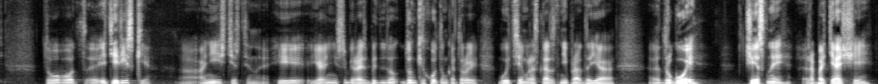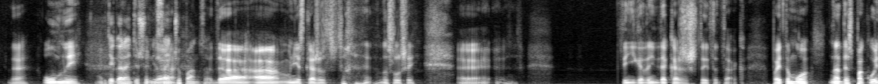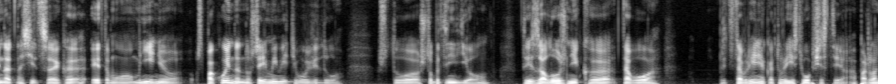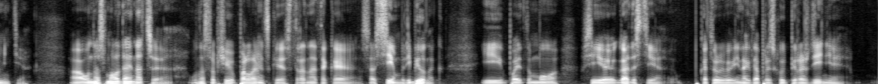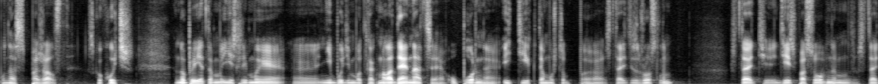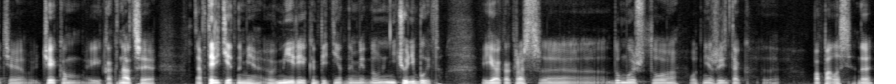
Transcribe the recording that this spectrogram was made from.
то вот эти риски, а, они естественные. И я не собираюсь быть Дон Кихотом, который будет всем рассказывать неправда. Я э, другой, честный, работящий, да, умный. А где гарантия, что не да, Санчо Панцо? Да, а мне скажут, что, ну слушай, э, ты никогда не докажешь, что это так. Поэтому надо спокойно относиться к этому мнению, спокойно, но все время иметь его в виду, что что бы ты ни делал, ты заложник э, того представления, которое есть в обществе о парламенте. А у нас молодая нация, у нас вообще парламентская страна такая совсем ребенок. И поэтому все гадости, которые иногда происходят при рождении, у нас, пожалуйста, сколько хочешь. Но при этом, если мы э, не будем, вот как молодая нация, упорно идти к тому, чтобы э, стать взрослым, стать дееспособным, стать э, человеком и как нация авторитетными в мире, компетентными, ну, ничего не будет. Я как раз думаю, что вот мне жизнь так попалась, да,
